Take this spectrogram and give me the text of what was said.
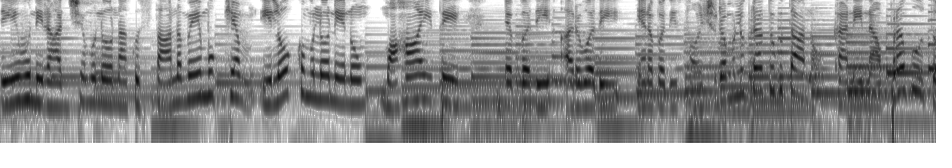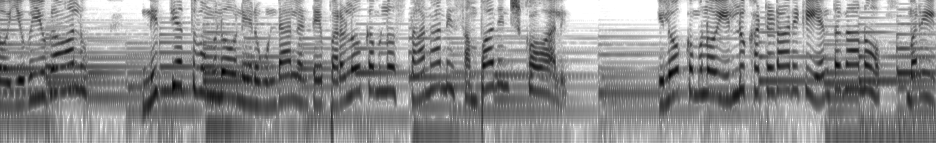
దేవుని రాజ్యములో నాకు స్థానమే ముఖ్యం. ఈ లోకములో నేను మహా అయితే డెబ్బది అరవది ఎనభది సంవత్సరములు బ్రతుకుతాను. కానీ నా ప్రభుతో యుగయుగాలు నిత్యత్వములో నేను ఉండాలంటే పరలోకంలో స్థానాన్ని సంపాదించుకోవాలి. ఈ లోకములో ఇల్లు కట్టడానికి ఎంతగానో మరి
